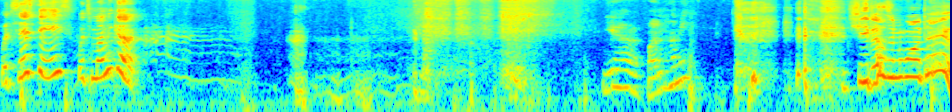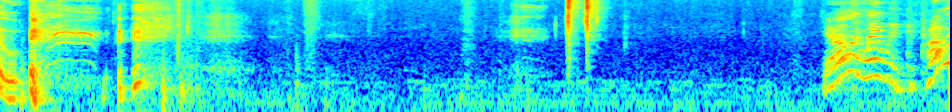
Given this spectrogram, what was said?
What's this, Days? What's mommy got? You having fun, honey? she doesn't want out. The only way we could probably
